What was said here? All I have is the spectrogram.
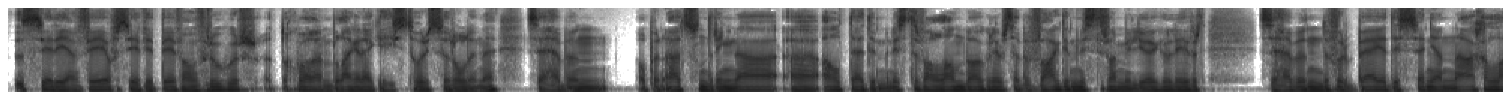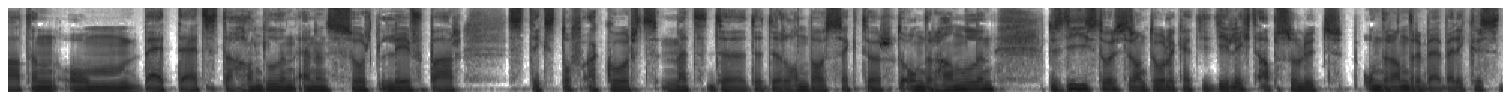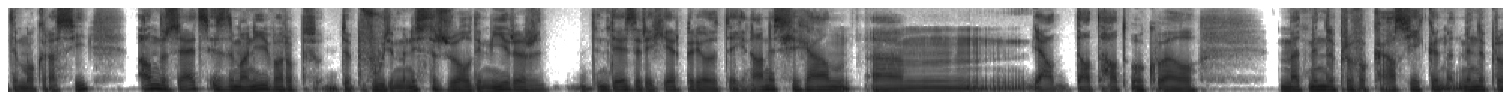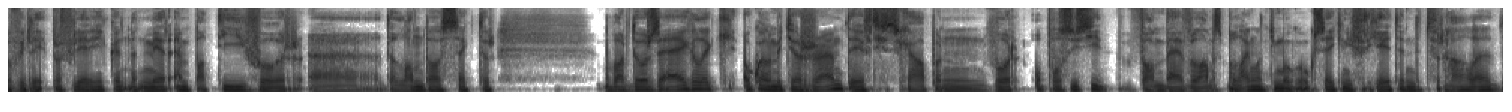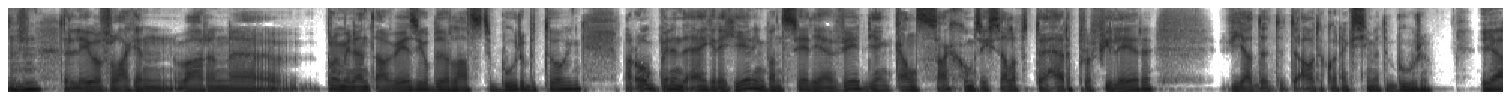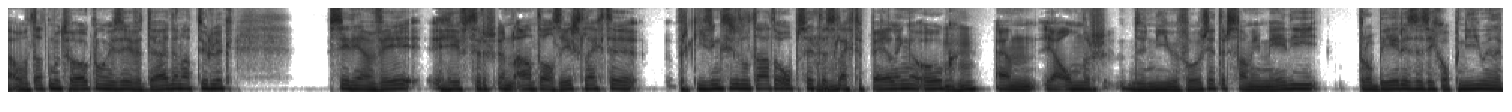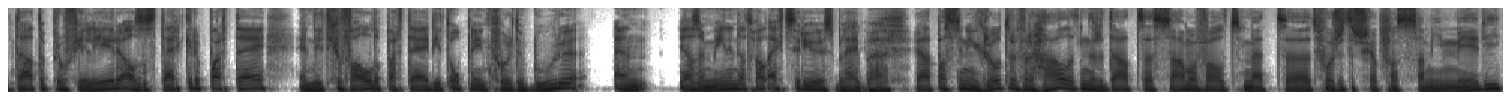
CD&V of CVP van vroeger toch wel een belangrijke historische rol in. Hè. Zij hebben op een uitzondering na eh, altijd de minister van Landbouw geleverd. Ze hebben vaak de minister van Milieu geleverd. Ze hebben de voorbije decennia nagelaten om bijtijds te handelen en een soort leefbaar stikstofakkoord met de, de, de landbouwsector te onderhandelen. Dus die historische verantwoordelijkheid die, die ligt absoluut onder andere bij, bij de christendemocratie. Anderzijds is de manier waarop de bevoegde minister, zowel de Mier, er in deze regeerperiode tegenaan is gegaan, ehm, ja, dat had ook wel met minder provocatie, je kunt met minder profile- profilering, je kunt met meer empathie voor eh, de landbouwsector. Waardoor ze eigenlijk ook wel een beetje ruimte heeft geschapen voor oppositie van bij Vlaams Belang. Want die mogen we ook zeker niet vergeten in dit verhaal. Hè. Dus De leeuwenvlaggen waren eh, prominent aanwezig op de laatste boerenbetoging. Maar ook binnen de eigen regering van het CD&V, die een kans zag om zichzelf te herprofileren via de, de, de oude connectie met de boeren. Ja, want dat moeten we ook nog eens even duiden natuurlijk. CD&V heeft er een aantal zeer slechte verkiezingsresultaten op zitten, slechte peilingen ook. En ja, onder de nieuwe voorzitter, Sami Medi, proberen ze zich opnieuw inderdaad te profileren als een sterkere partij. In dit geval de partij die het opneemt voor de boeren. En ja, ze menen dat wel echt serieus, blijkbaar. Ja, het past in een groter verhaal dat inderdaad eh, samenvalt met eh, het voorzitterschap van Sami Medi.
